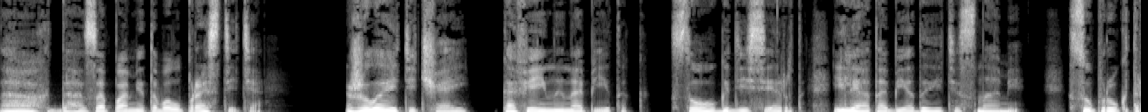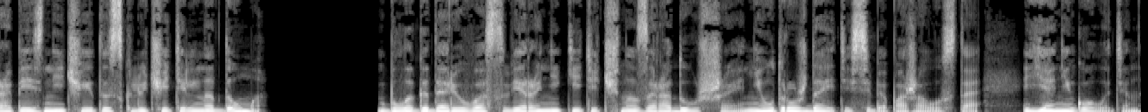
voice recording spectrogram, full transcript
Ах, да, запамятовал, простите. Желаете чай, кофейный напиток, сок, десерт или отобедаете с нами? Супруг трапезничает исключительно дома. Благодарю вас, Вера Никитична, за радушие. Не утруждайте себя, пожалуйста. Я не голоден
